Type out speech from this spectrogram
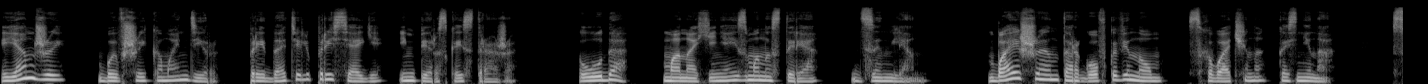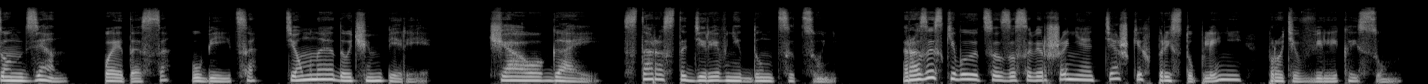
Янджи, бывший командир, предатель присяги имперской стражи. Луда, монахиня из монастыря Цзинлян. Байшен, торговка вином, схвачена, казнена. Сундзян, поэтесса, убийца, темная дочь империи. Чао Гай, староста деревни Дун Разыскиваются за совершение тяжких преступлений против Великой Сун.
